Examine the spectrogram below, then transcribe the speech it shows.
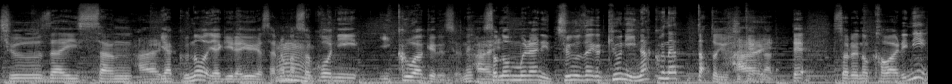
駐在さんはい役の柳楽優弥さんが、まあ、うんそこに行くわけですよね、はい。その村に駐在が急にいなくなったという事件があって、それの代わりに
